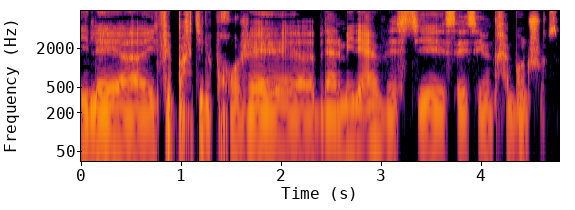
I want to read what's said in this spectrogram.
il est euh, il fait partie du projet euh, بنادم il est investi c'est c'est une très bonne chose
